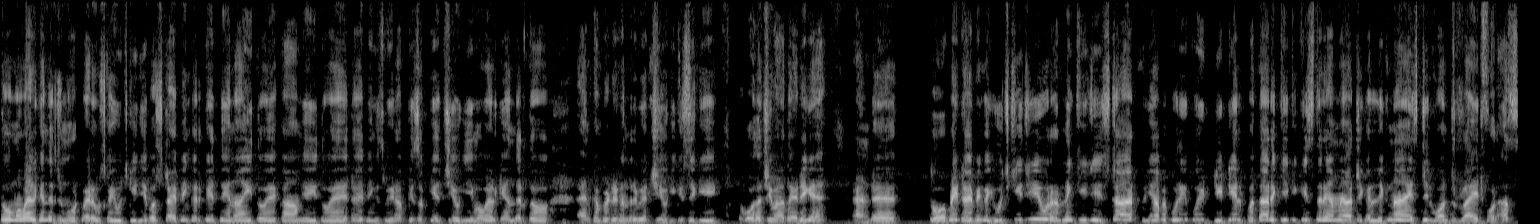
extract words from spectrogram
तो मोबाइल के अंदर जो नोट पैड है, उसका यूज़ कीजिए, बस टाइपिंग करके देना ही तो है, काम यही तो है। टाइपिंग स्पीड आपकी सबकी अच्छी होगी, मोबाइल के अंदर तो एंड कंप्यूटर के अंदर भी अच्छी होगी किसी की तो बहुत अच्छी बात है, ठीक है? एंड तो अपनी टाइपिंग का यूज़ कीजिए और अर्निंग कीजिए। स्टार्ट तो यहाँ पे पूरी पूरी डिटेल बता रखी कि किस तरह हमें आर्टिकल लिखना है। Still want to write for us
